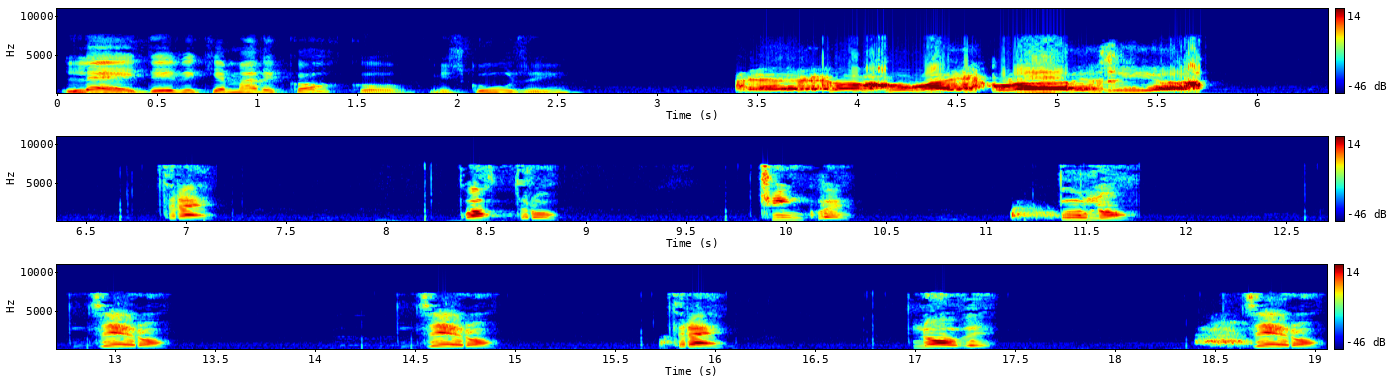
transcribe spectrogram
lei deve chiamare Coco, mi scusi? Eh, Cocco, vai con la regia. 3, 4, 5, 1, 0, 0, 3, 9, 0,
